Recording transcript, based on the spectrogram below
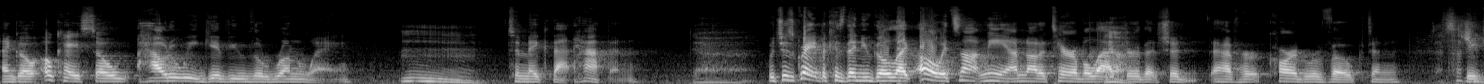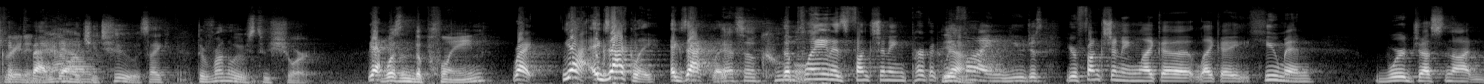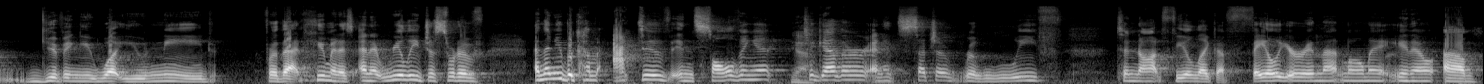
and go, okay, so how do we give you the runway to make that happen? Yeah. Which is great because then you go like, oh, it's not me. I'm not a terrible actor that should have her card revoked and That's such be a great analogy down. too. It's like the runway was too short. Yeah. It wasn't the plane. Right. Yeah, exactly. Exactly. That's so cool. The plane is functioning perfectly Yeah. fine. You just you're functioning like a like a human. We're just not giving you what you need for that humanness. And it really just sort of and then you become active in solving it Yeah. together and it's such a relief to not feel like a failure in that moment, you know. Um,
